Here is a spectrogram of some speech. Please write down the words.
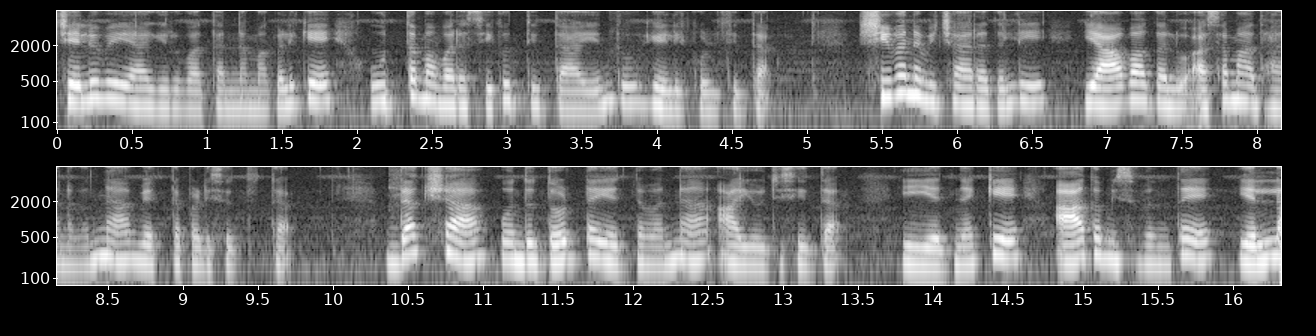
ಚೆಲುವೆಯಾಗಿರುವ ತನ್ನ ಮಗಳಿಗೆ ಉತ್ತಮ ವರ ಸಿಗುತ್ತಿದ್ದ ಎಂದು ಹೇಳಿಕೊಳ್ತಿದ್ದ. ಶಿವನ ವಿಚಾರದಲ್ಲಿ ಯಾವಾಗಲೂ ಅಸಮಾಧಾನವನ್ನು ವ್ಯಕ್ತಪಡಿಸುತ್ತಿದ್ದ. ದಕ್ಷ ಒಂದು ದೊಡ್ಡ ಯಜ್ಞವನ್ನು ಆಯೋಜಿಸಿದ್ದ. ಈ ಯಜ್ಞಕ್ಕೆ ಆಗಮಿಸುವಂತೆ ಎಲ್ಲ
